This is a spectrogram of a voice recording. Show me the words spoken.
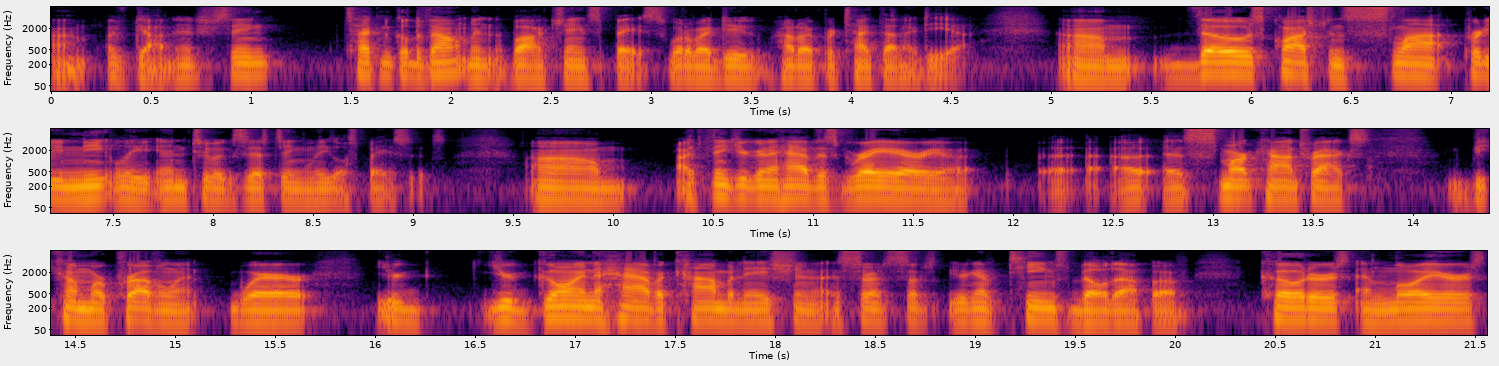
um, i've got an interesting technical development in the blockchain space. What do I do? How do I protect that idea? Um, those questions slot pretty neatly into existing legal spaces. Um, I think you're going to have this gray area uh, as smart contracts become more prevalent, where you're you're going to have a combination. So you're going to have teams build up of coders and lawyers,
